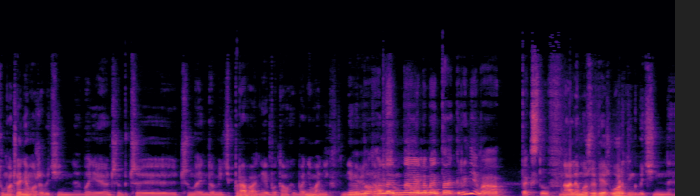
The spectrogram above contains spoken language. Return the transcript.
Tłumaczenie może być inne, bo nie wiem, czy, czy, czy będą mieć prawa, nie? Bo tam chyba nie ma nikt, nie wiem. No, ale na prawa. elementach gry nie ma tekstów. No, ale może wiesz, wording być inny.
